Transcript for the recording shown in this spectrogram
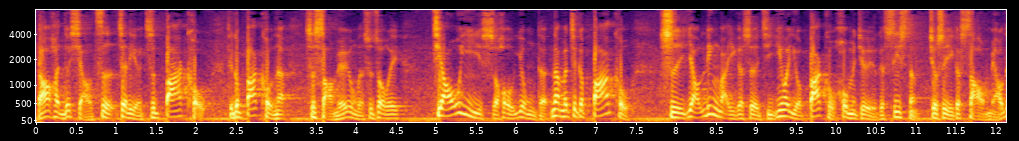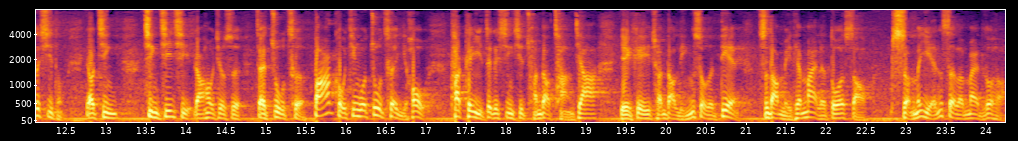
然后很多小字，这里有支八口，这个八口呢是扫描用的，是作为交易时候用的。那么这个八口是要另外一个设计，因为有 barcode 后面就有一个 system，就是一个扫描的系统，要进进机器，然后就是在注册。barcode 经过注册以后，它可以这个信息传到厂家，也可以传到零售的店，知道每天卖了多少。什么颜色了卖了多少？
